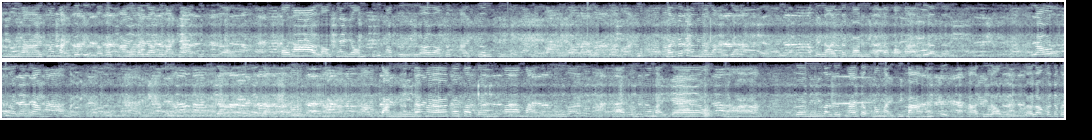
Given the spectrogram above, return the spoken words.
พิมพ์ลายผ้าไหมตัวอื่นเราก็ใช้ระยะเวลาแค่อาทิตย์เดียว เพราะว่าเราแค่ย้อมสีผ้าพื้นแล้วเราก็ใช้เครื่องพิมพ์พิมพ์ลายค่ะมันก็จะมีหลายอย่างค่ะอย่างถ้าเป็นลายสก๊อตนี่ก็จะประมาณเดือนหนึ่ง แล้วช่วยแนะนำผ้าไหมแต่ละอยได้ได้นะคะฝั่งนี้นะคะก็จะเป็นผ้าไหมอ่าเป็นเสื้อไหมแก้วนะคะตัวนี้เราจะใช้จากผ้าไหมที่บางที่สุดนะคะ ที่เรามีแล้วเราก็จะไป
